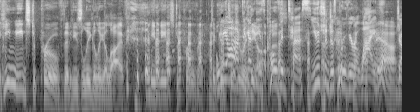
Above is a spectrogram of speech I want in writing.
he needs to prove that he's legally alive. he needs to prove it to We all have to get the these office. COVID tests. You should just prove you're alive, Yeah. Joe.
